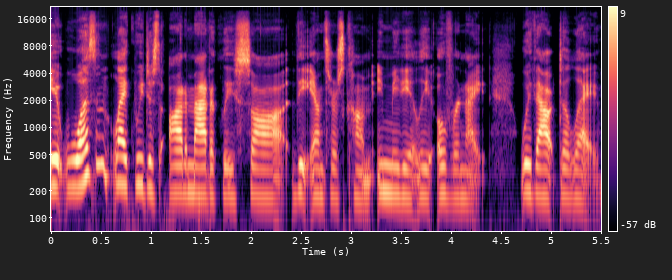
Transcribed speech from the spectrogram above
it wasn't like we just automatically saw the answers come immediately overnight without delay.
